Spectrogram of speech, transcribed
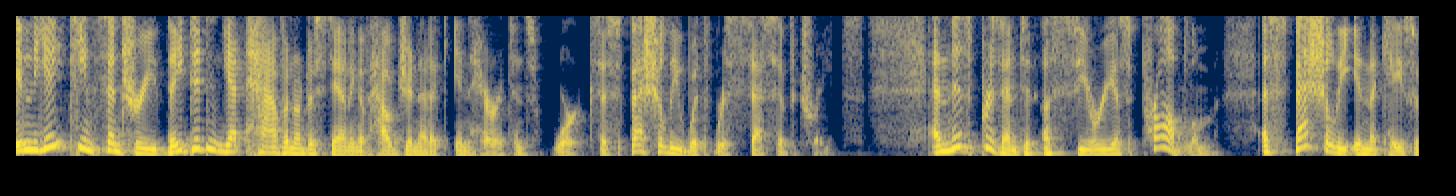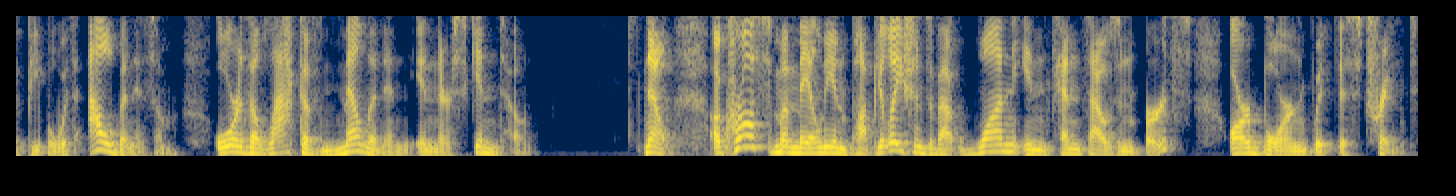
In the 18th century, they didn't yet have an understanding of how genetic inheritance works, especially with recessive traits. And this presented a serious problem, especially in the case of people with albinism or the lack of melanin in their skin tone. Now, across mammalian populations, about 1 in 10,000 births are born with this trait.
